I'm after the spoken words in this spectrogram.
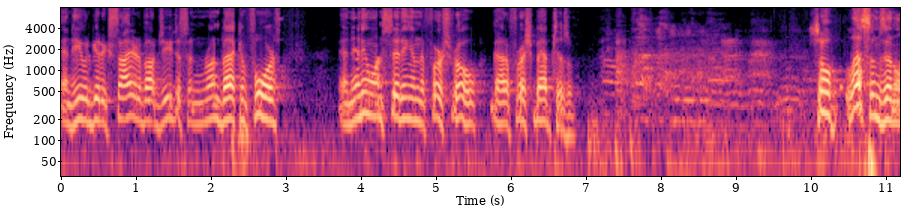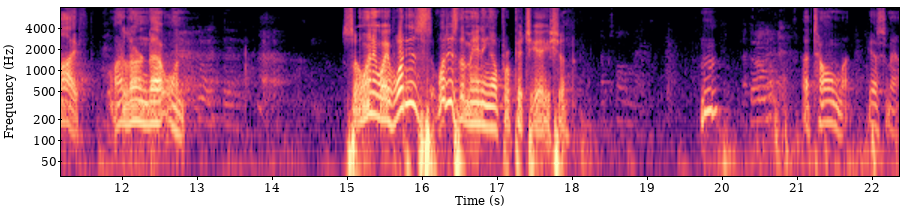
and he would get excited about Jesus and run back and forth, and anyone sitting in the first row got a fresh baptism. so, lessons in life. I learned that one. So anyway, what is what is the meaning of propitiation? Hmm? Atonement. Atonement. Yes, ma'am.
